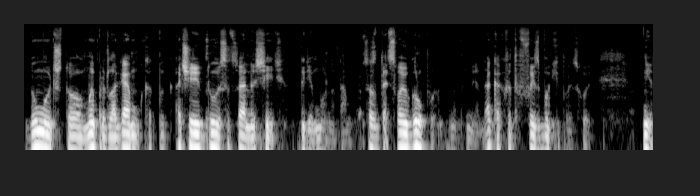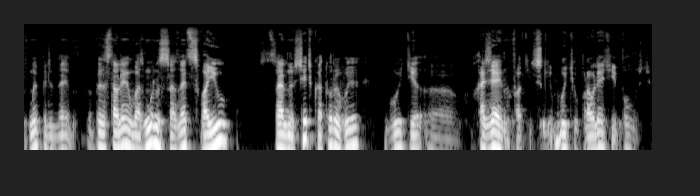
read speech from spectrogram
думают, что мы предлагаем как бы очередную социальную сеть, где можно там создать свою группу, например, да, как это в Фейсбуке происходит. Нет, мы предоставляем возможность создать свою социальную сеть, в которой вы будете э, хозяином фактически, будете управлять ей полностью.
